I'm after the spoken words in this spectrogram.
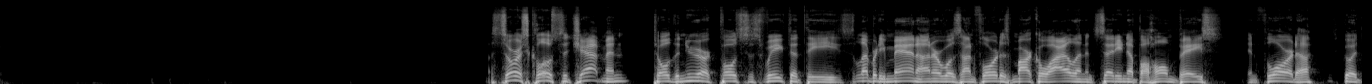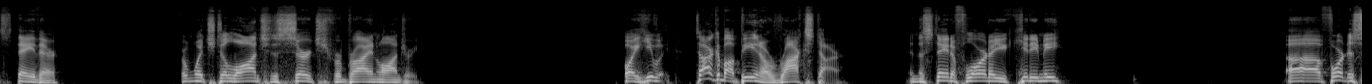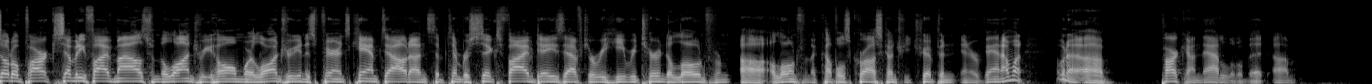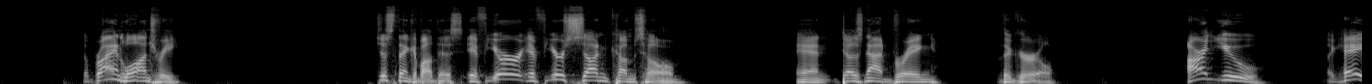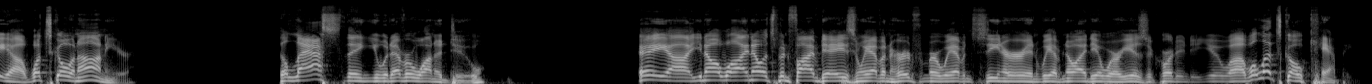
A source close to Chapman told the New York Post this week that the celebrity manhunter was on Florida's Marco Island and setting up a home base in Florida. It's good, stay there. From which to launch his search for Brian Laundrie. Boy, he talk about being a rock star in the state of Florida. Are you kidding me? Uh, Fort DeSoto Park, 75 miles from the Laundrie home, where Laundrie and his parents camped out on September 6, five days after he returned alone from uh, alone from the couple's cross country trip in, in her van. I'm gonna I'm gonna uh, park on that a little bit. Um, so Brian Laundrie, just think about this: if your if your son comes home and does not bring the girl, aren't you like, hey, uh, what's going on here? The last thing you would ever want to do. Hey, uh, you know, well, I know it's been five days and we haven't heard from her, we haven't seen her, and we have no idea where he is, according to you. Uh, well, let's go camping.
